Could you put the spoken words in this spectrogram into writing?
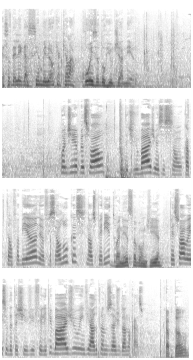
Essa delegacia é melhor que aquela coisa do Rio de Janeiro. Bom dia, pessoal. Detetive Baggio, esses são o Capitão Fabiano e o Oficial Lucas, nosso perito. Vanessa, bom dia. Pessoal, esse é o Detetive Felipe Baggio, enviado para nos ajudar no caso. Capitão,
